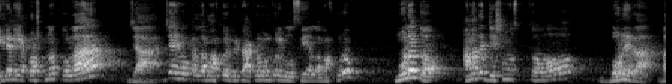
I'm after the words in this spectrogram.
এটা নিয়ে প্রশ্ন তোলা যায়। যাই হোক, আল্লাহ মাফ করুক, একটু আক্রমণ করে বলছি, আল্লাহ মাফ করুক। মূলত আমাদের যে সমস্ত বোনেরা বা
